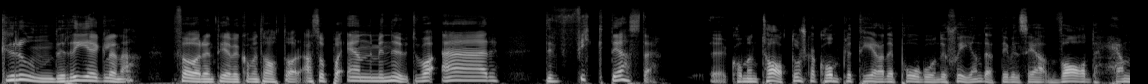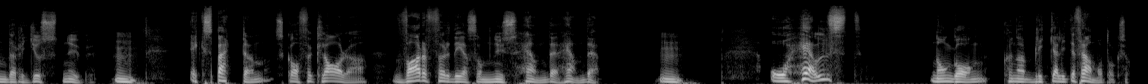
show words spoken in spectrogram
grundreglerna för en tv-kommentator? Alltså på en minut, vad är det viktigaste? Eh, Kommentatorn ska komplettera det pågående skeendet, det vill säga vad händer just nu? Mm. Experten ska förklara varför det som nyss hände, hände. Mm. Och helst någon gång kunna blicka lite framåt också.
